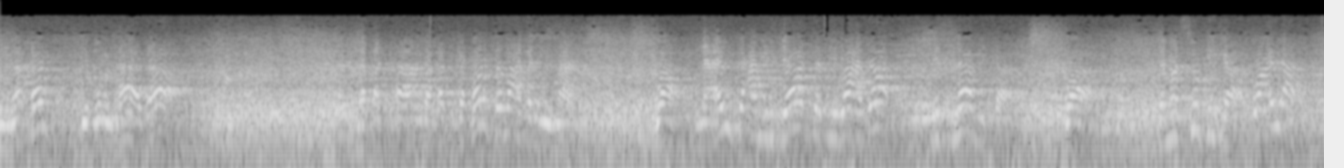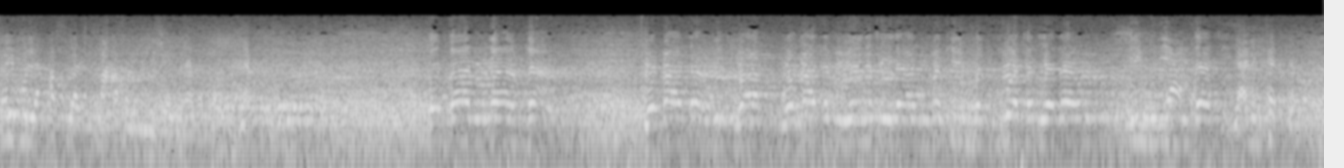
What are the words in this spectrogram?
النخل يقول هذا كفرت بعد الإيمان. ونأيت عن الجادة بعد إسلامك وتمسكك وإلى فيقول لك أصلا ما حصل من شيء هذا نعم. فقالوا نعم نعم. وبعث وبعث بعيينة إلى أبي بكر مدفوعة يداه في مدير ذاته يعني مكتب.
